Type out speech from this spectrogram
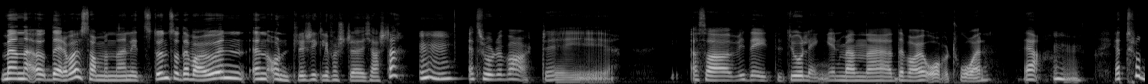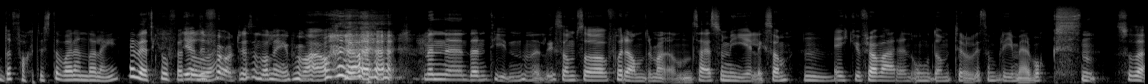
Men ø, dere var jo sammen en liten stund, så det var jo en, en ordentlig, skikkelig førstekjæreste. Mm, Jeg tror det varte i Altså, vi datet jo lenger, men eh, det var jo over to år. Ja. Jeg trodde faktisk det var enda lenger. Jeg vet ikke hvorfor jeg Ja, det Ja, det. føltes enda lenger for meg òg. Men uh, den tiden, liksom, så forandrer man seg så mye, liksom. Jeg gikk jo fra å være en ungdom til å liksom bli mer voksen. Så det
